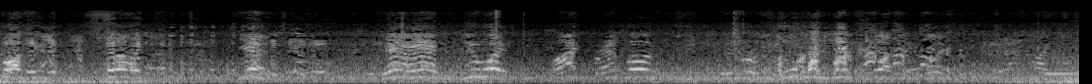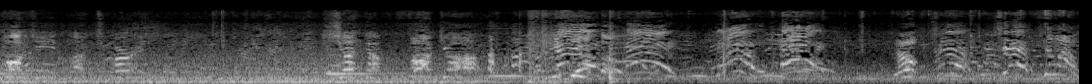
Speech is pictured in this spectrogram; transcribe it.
fucking suck. Yeah. Yeah, yeah. You know what? My grandpa is worth more than your fucking life. Fucking attorney. Shut the fuck up. Nope. Chill! Chill! Chill out!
